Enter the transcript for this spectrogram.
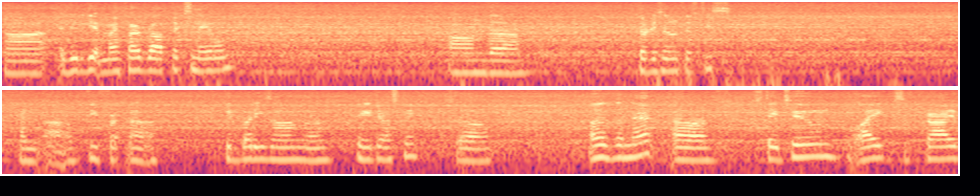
Uh, I did get my fiber optics enabled on the 3750s uh, a few uh, good buddies on the page asked me. So, other than that, uh, stay tuned, like, subscribe,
